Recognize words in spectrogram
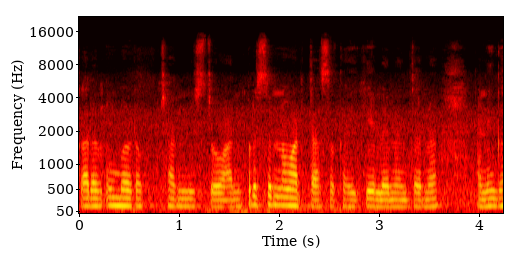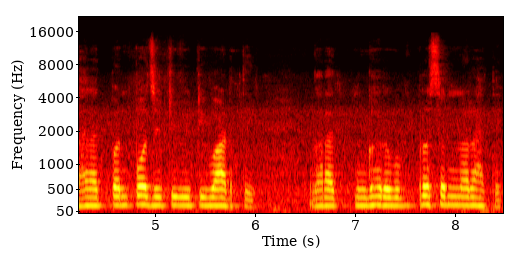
कारण उंबरठा खूप छान दिसतो आणि प्रसन्न वाटतं असं काही केल्यानंतरनं. आणि घरात पण पॉझिटिव्हिटी वाढते. घरात घर प्रसन्न राहते.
